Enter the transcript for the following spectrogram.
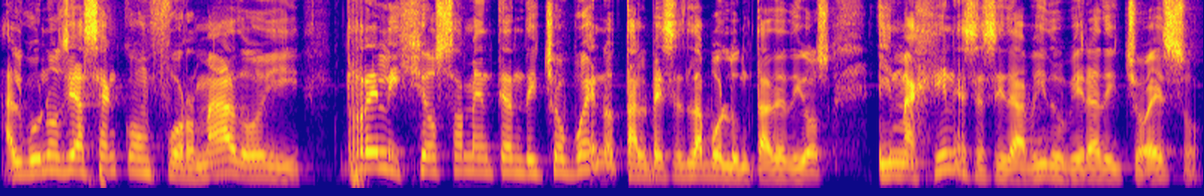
algunos ya se han conformado y religiosamente han dicho, bueno, tal vez es la voluntad de Dios. Imagínese si David hubiera dicho eso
